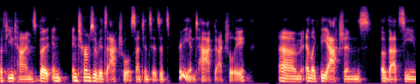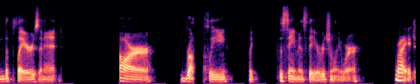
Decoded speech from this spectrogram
a few times, but in in terms of its actual sentences, it's pretty intact actually. Um, and like the actions of that scene, the players in it are roughly like the same as they originally were. Right.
